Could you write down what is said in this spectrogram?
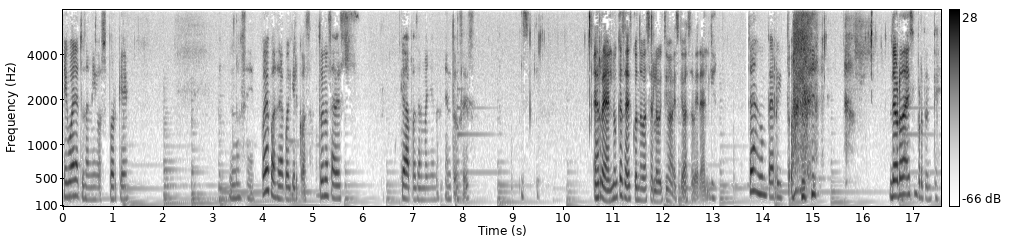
Igual a tus amigos, porque no sé, puede pasar cualquier cosa. Tú no sabes qué va a pasar mañana, entonces. Es real, nunca sabes cuándo va a ser la última vez que vas a ver a alguien. Te dan un perrito. De verdad es importante.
